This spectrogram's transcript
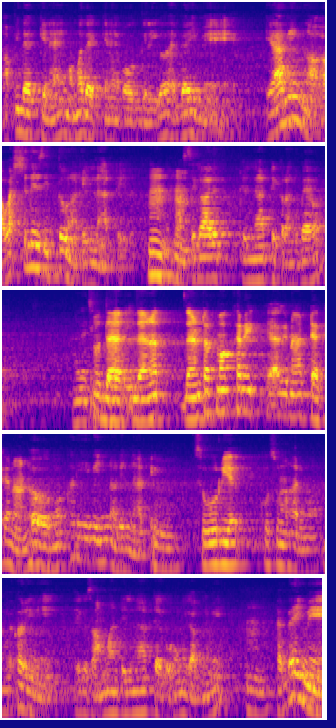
අපි දැක්කේ නෑ. මම දැක්කේ නෑ පෞද්ගලිකව. හැබැයි මේ එයාගෙන් අවශ්‍ය දේ සිද්ධ වුණා ටෙලි නාට්‍යයට. හ්ම්, හ්ම්. පස්සේ කාලේ ටෙලි නාට්‍ය කරන්න බෑවා. දැනත් දැනටත් මොක් හරි එයාගේ නාට්‍යයක් යනවානේ ඔව් මොකක් හරි එක ඉන්නවා ටෙලි නාට්‍ය. හ්ම්. සූරිය කුසුම හරි මොකක් හරි. මොකක් හරි මේ ඒක සම්මාන ටෙලි නාට්‍යයක් කොහොම. හ්ම්. හැබැයි මේ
